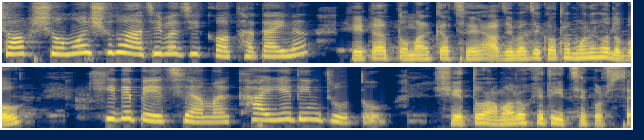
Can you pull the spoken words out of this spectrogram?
সব সময় শুধু আজেবাজে কথা তাই না? এটা তোমার কাছে আজে বাজে কথা মনে হলো বউ? খিদে পেয়েছে আমার খাইয়ে দিন দ্রুত। সে তো আমারও খেতে ইচ্ছে করছে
